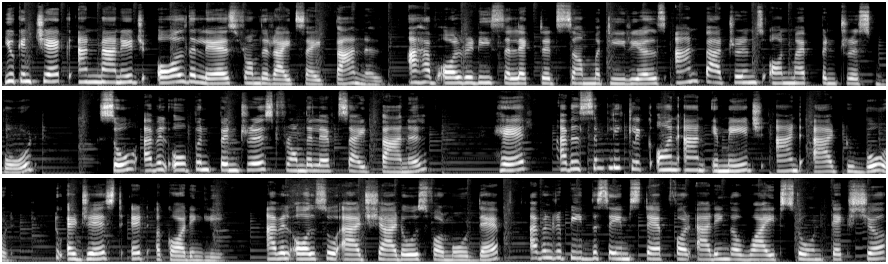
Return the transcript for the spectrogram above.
You can check and manage all the layers from the right side panel. I have already selected some materials and patterns on my Pinterest board. So I will open Pinterest from the left side panel. Here, I will simply click on an image and add to board to adjust it accordingly. I will also add shadows for more depth. I will repeat the same step for adding a white stone texture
